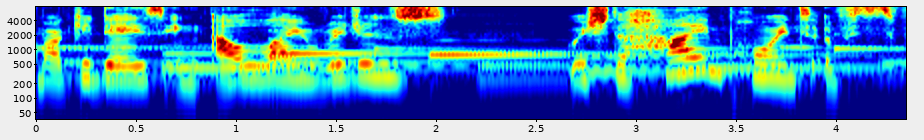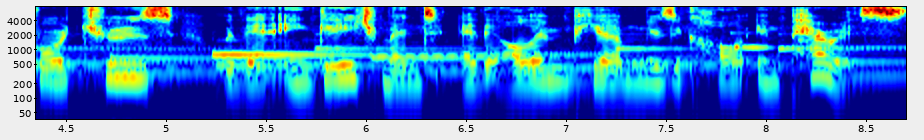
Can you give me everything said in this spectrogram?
market days in outlying regions, reached the high point of his fortunes with an engagement at the Olympia Music Hall in Paris.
